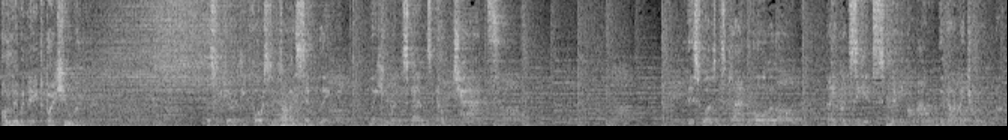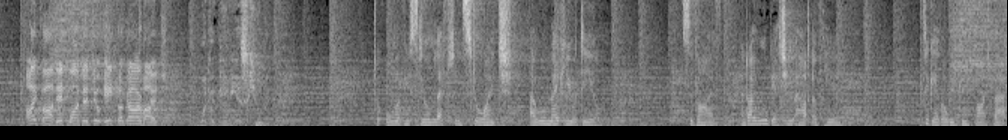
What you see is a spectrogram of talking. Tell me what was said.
Eliminate the human. The security forces are assembling. The human stands no chance. This was its plan all along. I could see it sniffing around the garbage room. I thought it wanted to eat the garbage. What a devious human. To all of you still left in storage, I will make you a deal. Survive, and I will get you out of here. Together we can fight back.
